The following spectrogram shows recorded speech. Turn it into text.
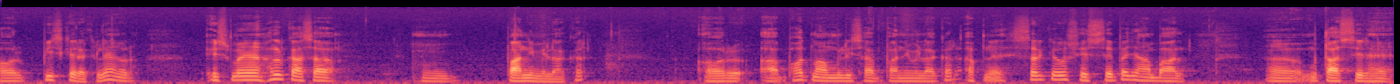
और पीस के रख लें और इसमें हल्का सा हम्म, पानी मिलाकर और आप बहुत मामूली सा पानी मिलाकर अपने सर के उस हिस्से पर जहाँ बाल मुतासर हैं,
